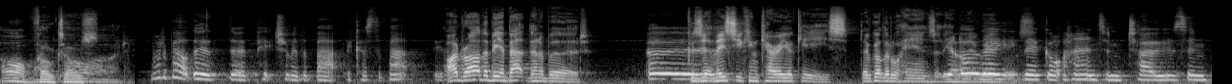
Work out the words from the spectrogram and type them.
Oh my Photos. god. What about the, the picture with the bat? Because the bat is. I'd rather be a bat than a bird. Oh. Because at least you can carry your keys. They've got little hands at the Yeah, end of oh, their they, wings. they've got hands and toes and.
